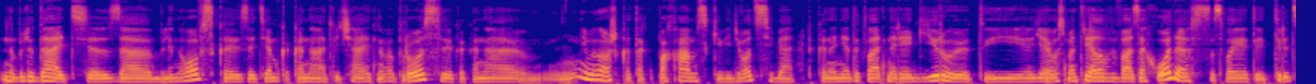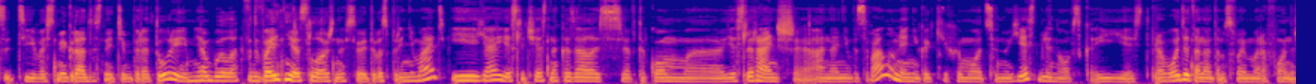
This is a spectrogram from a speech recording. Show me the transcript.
наблюдать за Блиновской, за тем, как она отвечает на вопросы, как она немножко так по-хамски ведет себя, как она неадекватно реагирует. И я его смотрела в два захода со своей этой 38-градусной температурой, и мне было вдвойне сложно все это воспринимать. И я, если честно, оказалась в таком... Э, если раньше она не вызывала у меня никаких эмоций, но есть Блиновская и есть. Проводит она там свой марафон и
